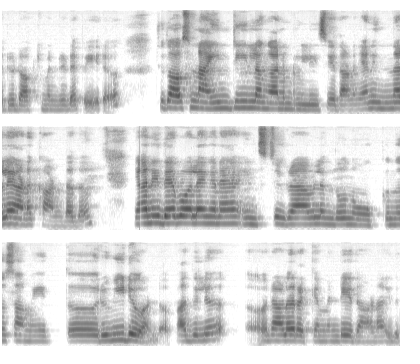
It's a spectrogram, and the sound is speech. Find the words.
ഒരു ഡോക്യുമെന്ററിയുടെ പേര്. ടു തൗസൻഡ് നയന്റീനിലെങ്ങാനും റിലീസ് ചെയ്തതാണ്. ഞാൻ ഇന്നലെയാണ് കണ്ടത്. ഞാൻ ഇതേപോലെ ഇങ്ങനെ ഇൻസ്റ്റഗ്രാമിൽ എന്തോ നോക്കുന്ന സമയത്ത് ഒരു വീഡിയോ കണ്ടു. അപ്പം അതിൽ ഒരാൾ റെക്കമെൻഡ് ചെയ്താണ് ഇത്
